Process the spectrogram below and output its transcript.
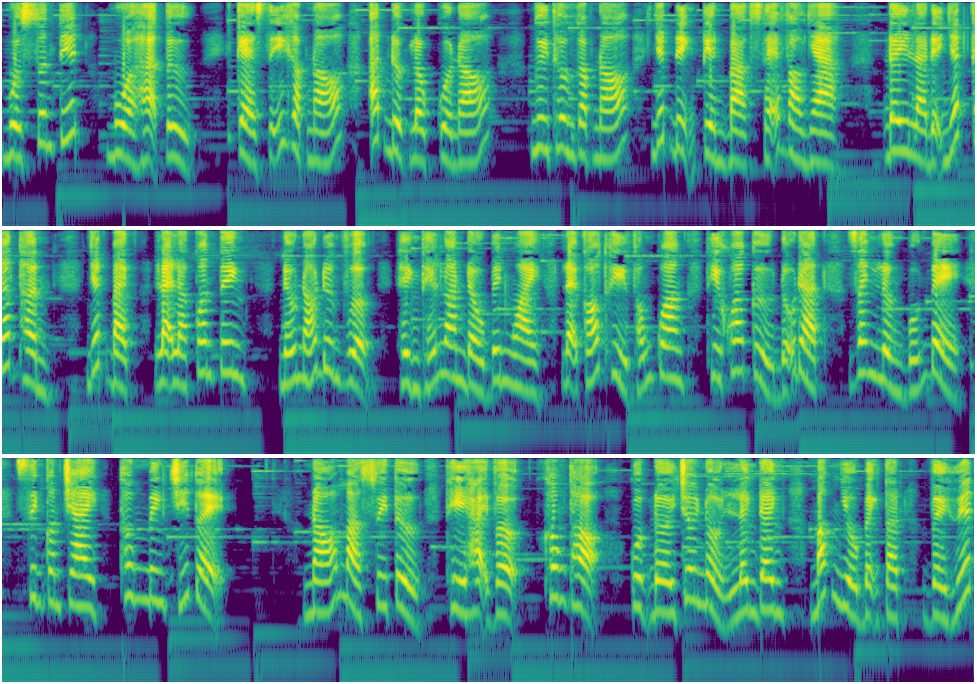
mùa xuân tiết, mùa hạ tử. Kẻ sĩ gặp nó, ắt được lộc của nó. Người thường gặp nó, nhất định tiền bạc sẽ vào nhà. Đây là đệ nhất cát thần, nhất bạch lại là quan tinh. Nếu nó đương vượng, hình thế loan đầu bên ngoài lại có thủy phóng quang thì khoa cử đỗ đạt, danh lừng bốn bể, sinh con trai, thông minh trí tuệ. Nó mà suy tử thì hại vợ, không thọ, cuộc đời trôi nổi lênh đênh, mắc nhiều bệnh tật về huyết,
